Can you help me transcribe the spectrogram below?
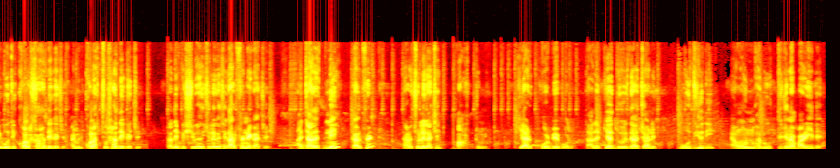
এই বৌদি কলা দেখেছে আই মিন কলা চোষা দেখেছে, তাদের বেশিরভাগই চলে গেছে গার্লফ্রেন্ডের কাছে। আর যাদের নেই গার্লফ্রেন্ড তারা চলে গেছে বাথরুমে কি আর করবে বলো? তাদের কি আর দোষ দেওয়া চলে? বৌদি যদি এমনভাবে উত্তেজনা বাড়িয়ে দেয়,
